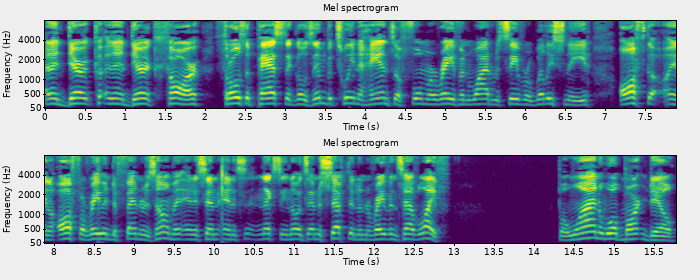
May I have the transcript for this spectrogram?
and then Derek and then Derek Carr throws a pass that goes in between the hands of former Raven wide receiver Willie Snead off the you know off a Raven defender's helmet, and it's in, and it's next thing you know it's intercepted, and the Ravens have life. But the world Martindale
